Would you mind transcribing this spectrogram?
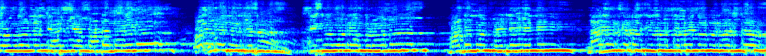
ఒంగోలు జాతీయ పట్టణాలు వలవదర్శన సింగవరం గ్రామం మండలం పెండవెల్లి నాగరికత జిల్లా తెలంగాణ రాష్ట్రం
